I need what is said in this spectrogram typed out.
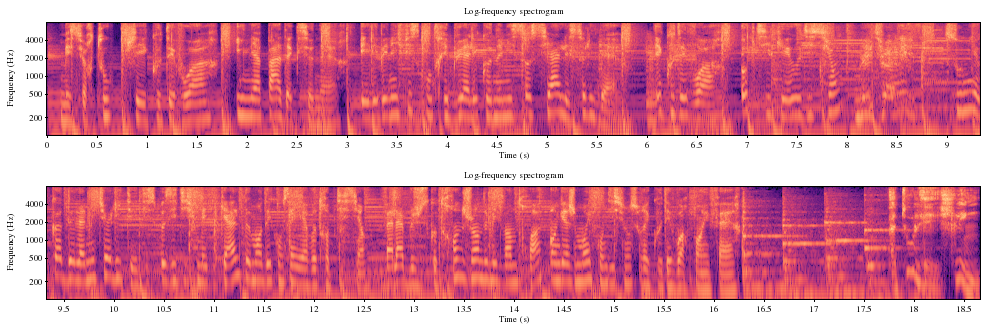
Mais surtout, chez Écoutez Voir, il n'y a pas d'actionnaire et les bénéfices contribuent à l'économie sociale et solidaire. Écoutez Voir, optique et audition, Mutualise. Soumis au code de la mutualité, dispositif médical, demandez conseil à votre Valable jusqu'au 30 juin 2023. Engagement et conditions sur écoutezvoir.fr. À tous les schling.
